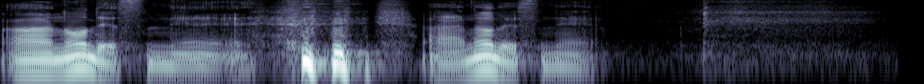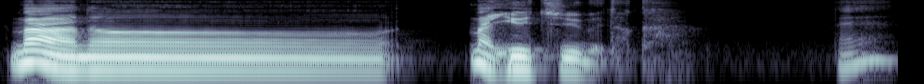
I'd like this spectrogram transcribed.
あのですね あのですねまああのまあ YouTube とか。ね、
